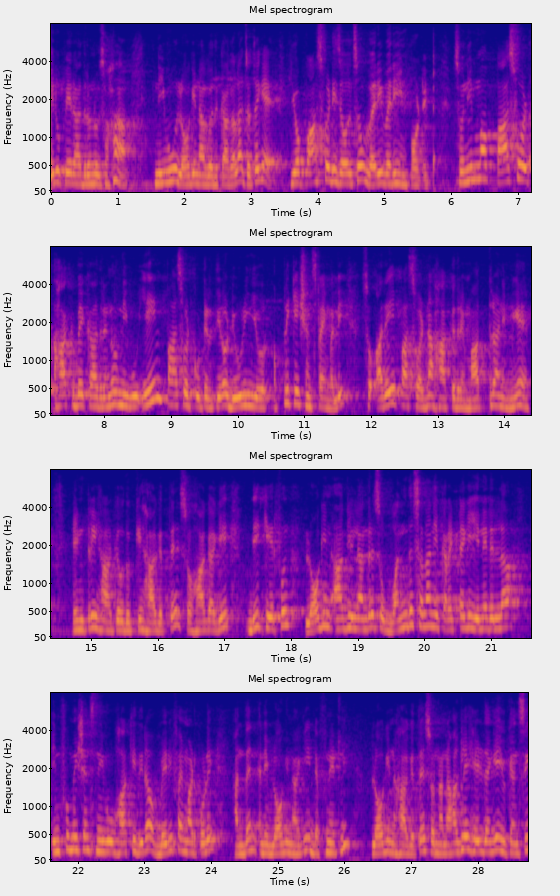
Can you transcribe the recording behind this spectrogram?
ಏರುಪೇರು ಆದ್ರೂ ಸಹ ನೀವು ಲಾಗಿನ್ ಆಗೋದಕ್ಕಾಗಲ್ಲ. ಜೊತೆಗೆ your password is also very very important so ನಿಮ್ಮ ಪಾಸ್ವರ್ಡ್ ಹಾಕಬೇಕಾದ್ರೂ ನೀವು ಏನು ಪಾಸ್ವರ್ಡ್ ಕೊಟ್ಟಿರ್ತೀರೋ ಡ್ಯೂರಿಂಗ್ ಯುವರ್ ಅಪ್ಲಿಕೇಶನ್ಸ್ ಟೈಮಲ್ಲಿ ಸೊ ಅದೇ ಪಾಸ್ವರ್ಡ್ನ ಹಾಕಿದ್ರೆ ಮಾತ್ರ ನಿಮಗೆ ಎಂಟ್ರಿ ಆಗೋದಕ್ಕೆ ಆಗುತ್ತೆ. ಸೊ ಹಾಗಾಗಿ ಬಿ ಕೇರ್ಫುಲ್ ಲಾಗಿನ್ ಆಗಲಿಲ್ಲ ಅಂದರೆ ಸೊ ಒಂದು ಸಲ ನೀವು ಕರೆಕ್ಟಾಗಿ ಏನೇನೆಲ್ಲ ಇನ್ಫಾರ್ಮೇಷನ್ಸ್ ನೀವು ಹಾಕಿದ್ದೀರಾ ವೆರಿಫೈ ಮಾಡ್ಕೊಳ್ಳಿ. ಆ್ಯಂಡ್ ದೆನ್ ನೀವು ಲಾಗಿನ್ ಆಗಿ ಡೆಫಿನೆಟ್ಲಿ ಲಾಗಿನ್ ಆಗುತ್ತೆ. ಸೊ ನಾನು ಆಗಲೇ ಹೇಳ್ದಂಗೆ you can see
